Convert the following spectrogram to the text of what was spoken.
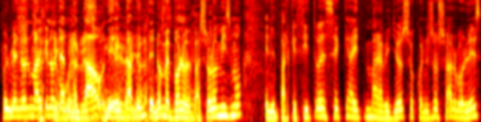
pues menos mal que no te han matado directamente. No me, bueno, me pasó lo mismo en el parquecito ese que hay maravilloso con esos árboles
